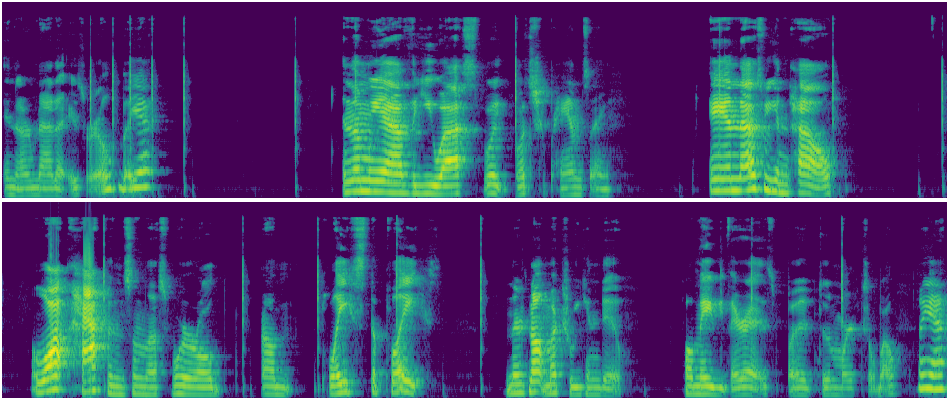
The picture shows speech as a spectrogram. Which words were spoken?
in Armada Israel, but yeah. And then we have the US. Wait, what's Japan saying? And as we can tell, a lot happens in this world from place to place. And there's not much we can do. Well, maybe there is, but it doesn't work so well. But yeah.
